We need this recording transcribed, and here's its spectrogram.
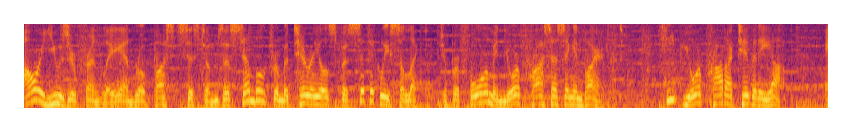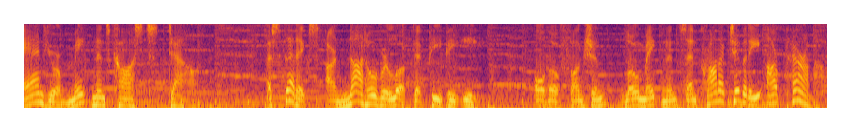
Our user-friendly and robust systems assembled from materials specifically selected to perform in your processing environment keep your productivity up and your maintenance costs down. Aesthetics are not overlooked at PPE, although function, low maintenance, and productivity are paramount.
